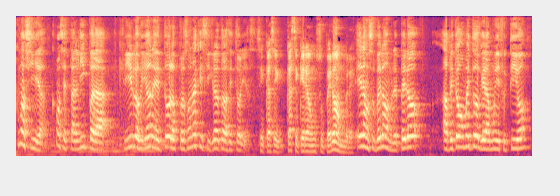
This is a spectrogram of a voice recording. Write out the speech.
¿Cómo hacía? ¿Cómo hacía Stan Lee para escribir los guiones de todos los personajes y crear todas las historias? Sí, casi, casi que era un superhombre. Era un superhombre, pero aplicaba un método que era muy efectivo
